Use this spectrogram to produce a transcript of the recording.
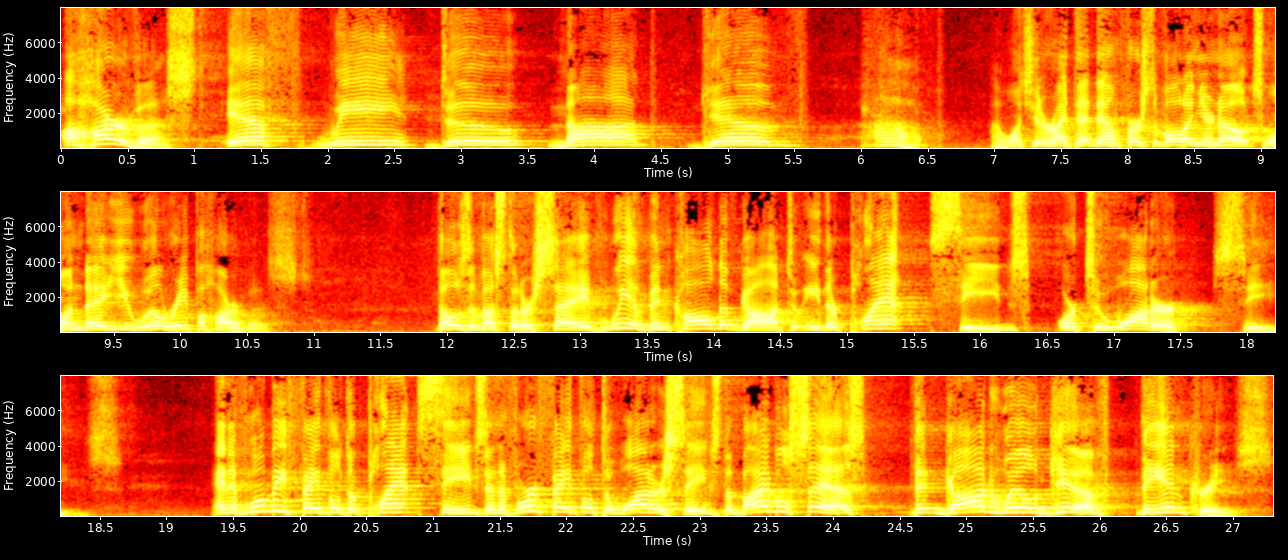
a harvest if we do not give up. I want you to write that down first of all in your notes. One day you will reap a harvest. Those of us that are saved, we have been called of God to either plant seeds or to water seeds. And if we'll be faithful to plant seeds and if we're faithful to water seeds, the Bible says that God will give the increase.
